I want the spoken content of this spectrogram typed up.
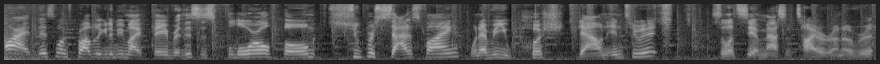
All right, this one's probably gonna be my favorite. This is floral foam, super satisfying whenever you push down into it. So let's see a massive tire run over it.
